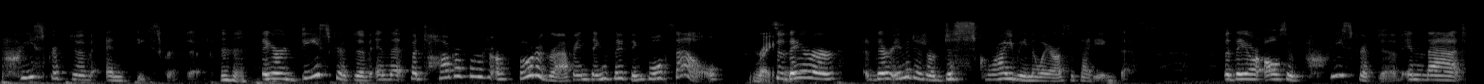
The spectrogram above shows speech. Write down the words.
prescriptive and descriptive. Mhm. They are descriptive in that photographers are photographing things they think will sell. Right. So they are their images are describing the way our society exists. But they are also prescriptive in that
